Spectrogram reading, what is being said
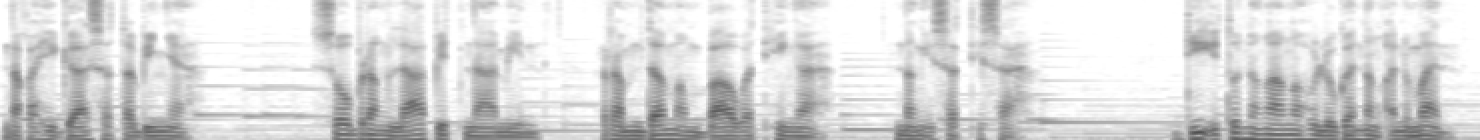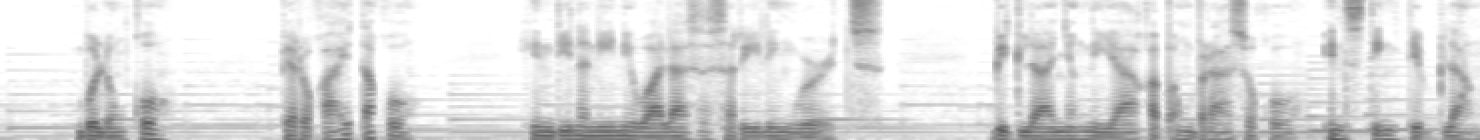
nakahiga sa tabi niya. Sobrang lapit namin, ramdam ang bawat hinga ng isa't isa. Di ito nangangahulugan ng anuman, bulong ko. Pero kahit ako, hindi naniniwala sa sariling words. Bigla niyang niyakap ang braso ko, instinctive lang.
